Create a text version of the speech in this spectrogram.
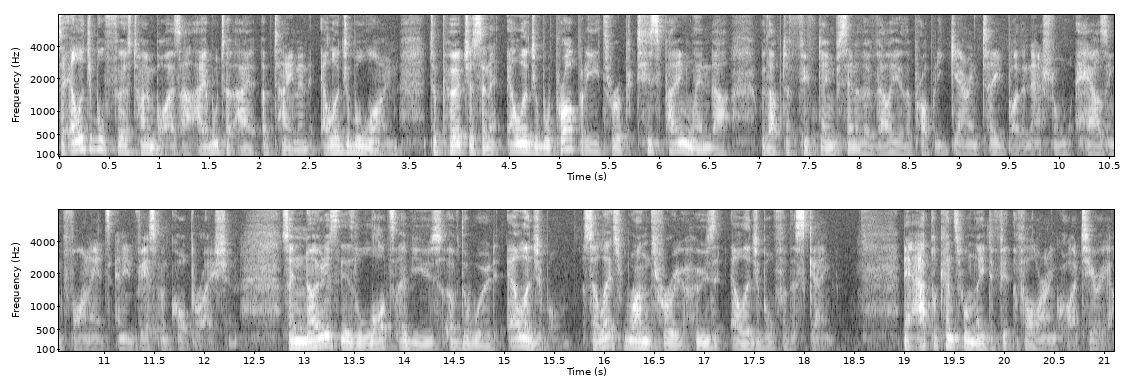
So eligible first home buyers are able to uh, obtain an eligible loan to purchase an eligible property through a participating lender with up to 15% of the value of the property guaranteed by the National Housing Finance and Investment Corporation. So notice there's lots of use of the word eligible. So let's run through who's eligible for the scheme. Now applicants will need to fit the following criteria.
